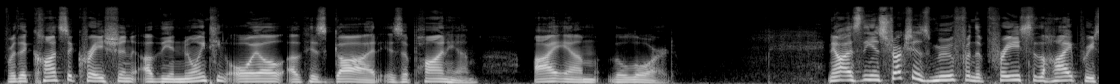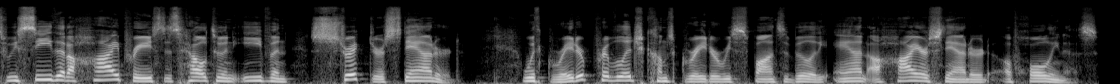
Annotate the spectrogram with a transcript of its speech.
for the consecration of the anointing oil of his God is upon him. I am the Lord. Now, as the instructions move from the priest to the high priest, we see that a high priest is held to an even stricter standard. With greater privilege comes greater responsibility and a higher standard of holiness.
